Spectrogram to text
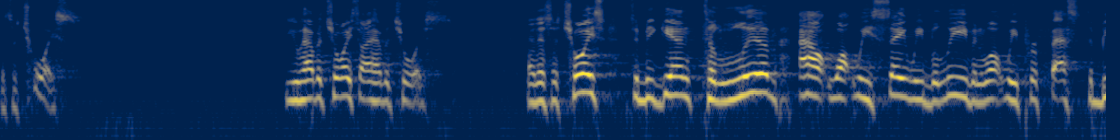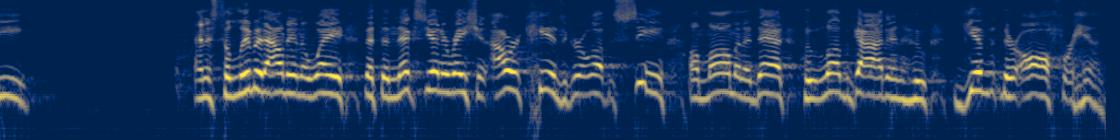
It's a choice. You have a choice, I have a choice. And it's a choice to begin to live out what we say we believe and what we profess to be and it's to live it out in a way that the next generation, our kids, grow up seeing a mom and a dad who love God and who give their all for Him.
